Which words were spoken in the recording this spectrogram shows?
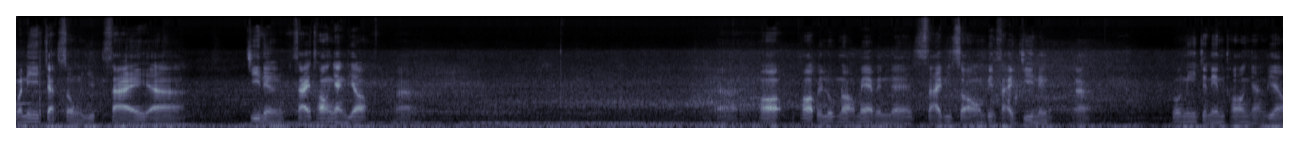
วันนี้จัดส่งอีกสาย G1 สายท้องอย่างเดียวพ่อพ่อเป็นลูกนอกแม่เป็นเอ่อสาย P2 เป็นสาย G1 อ่าพวกนี้จะเน้นท้องอย่างเดียว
